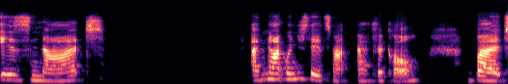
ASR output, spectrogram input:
is not i'm not going to say it's not ethical but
